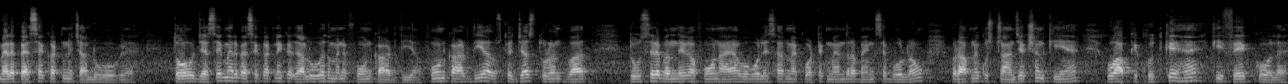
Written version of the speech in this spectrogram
मेरे पैसे कटने चालू हो गए। तो जैसे मेरे पैसे कटने का चालू हुआ तो मैंने फ़ोन काट दिया। फ़ोन काट दिया, उसके जस्ट तुरंत बाद दूसरे बंदे का फ़ोन आया। वो बोले, सर, मैं कोटक महिंद्रा बैंक से बोल रहा हूँ और आपने कुछ ट्रांजेक्शन किए हैं। वो आपके खुद के हैं कि फ़ेक कॉल है?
